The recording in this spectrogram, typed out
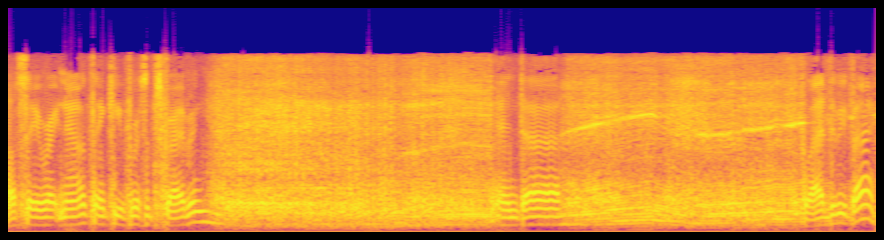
I'll say right now, thank you for subscribing. And uh, glad to be back.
